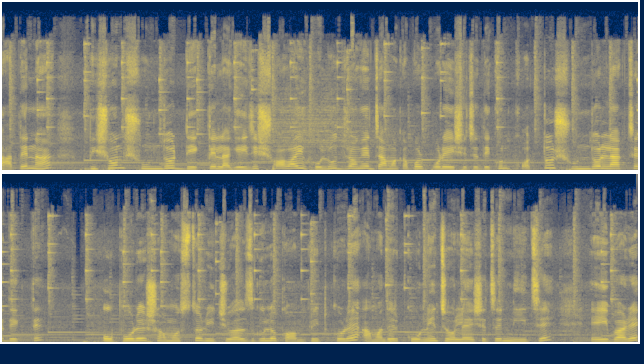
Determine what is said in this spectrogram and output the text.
তাতে না ভীষণ সুন্দর দেখতে লাগে। এই যে সবাই হলুদ রঙের জামা কাপড় পরে এসেছে, দেখুন কত সুন্দর লাগছে দেখতে। ওপরে সমস্ত রিচুয়ালসগুলো কমপ্লিট করে আমাদের কোণে চলে এসেছে নিচে। এইবারে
